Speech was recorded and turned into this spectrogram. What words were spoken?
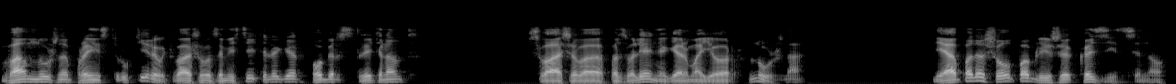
Вам нужно проинструктировать вашего заместителя, гер оберст-лейтенант. С вашего позволения, гермайор, нужно. Я подошел поближе к Казицыну.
